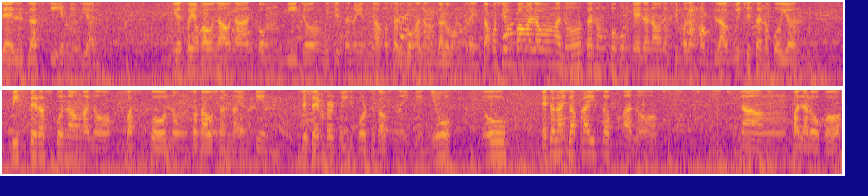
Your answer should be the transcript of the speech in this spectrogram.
Dell plus EMU yan. Yun po yung kauna-unahan kong video which is ano yun nga po salubungan ng dalawang train tapos yung pangalawang ano tanong ko kung kailan ako nagsimulang mag vlog which is ano po yun bisperas po ng ano Pasko nung 2019 December 24, 2019 yun so ito na the price of ano ng palaro ko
